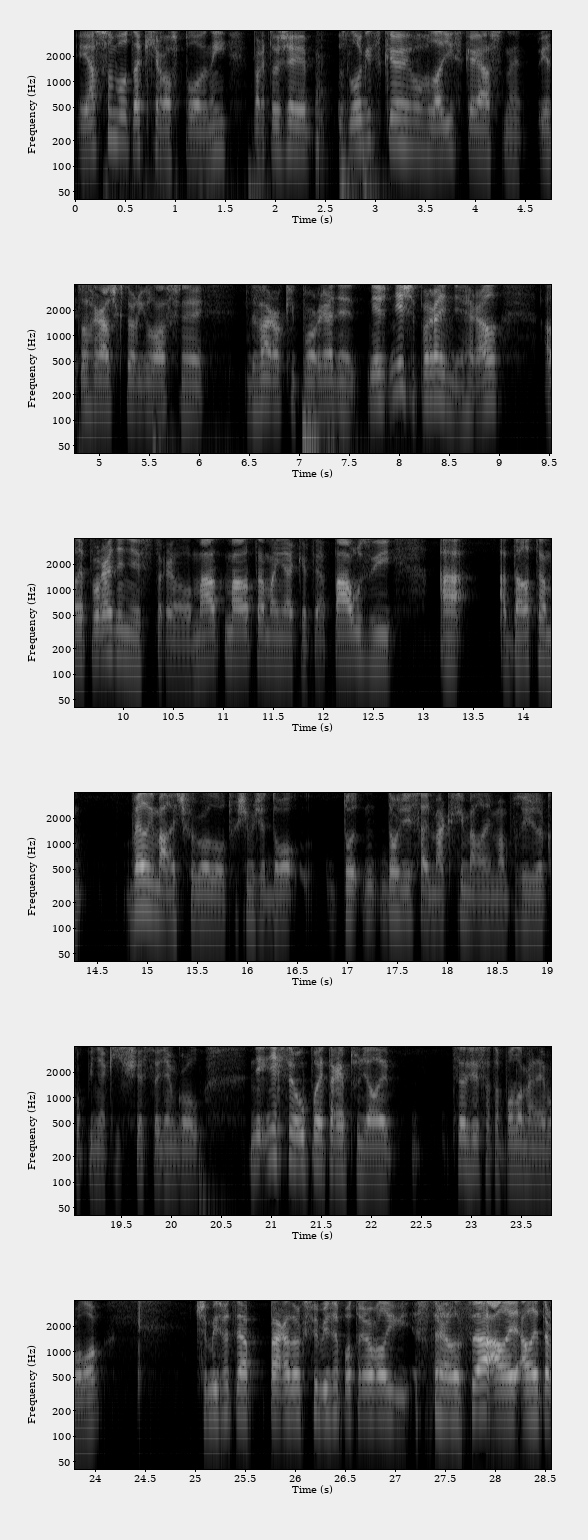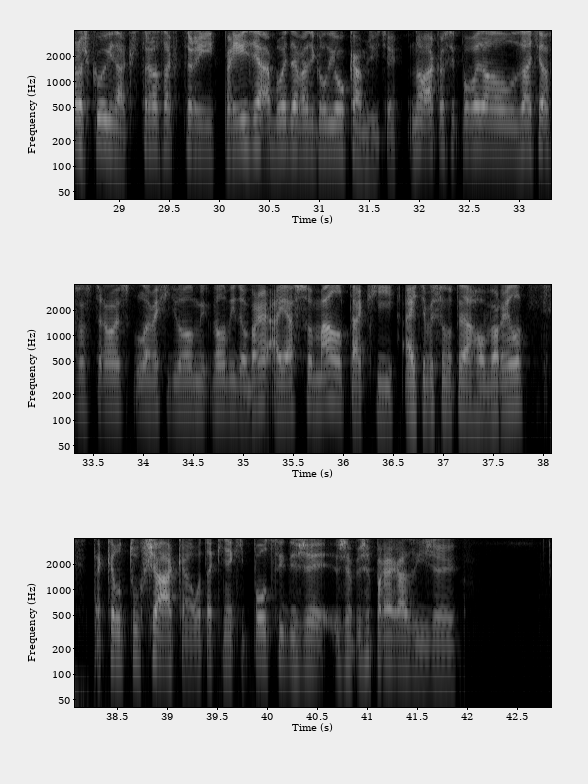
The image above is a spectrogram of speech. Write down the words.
ja som bol taký rozplolený, pretože z logického hľadiska jasné, je to hráč, ktorý vlastne dva roky poriadne, nie, nie že poriadne nehral, ale poriadne nestrelal. Mal, mal tam aj nejaké teda pauzy a, a dal tam veľmi maličko gólov, tuším, že do, do, do 10 maximálne, mám pocit, že dokopy nejakých 6-7 gól. Ne, nechcem úplne trepnúť, ale cez sa to podľa mňa nebolo. Čo my sme teda paradoxy by sme potrebovali strelca, ale, ale trošku inak. Strelca, ktorý príde a bude dávať goly okamžite. No ako si povedal, zatiaľ sa strelec podľa mňa chytil veľmi, veľmi dobre a ja som mal taký, aj tebe som to teda hovoril, takého tušáka, alebo taký nejaký pocit, že, že, že prerazí, že,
